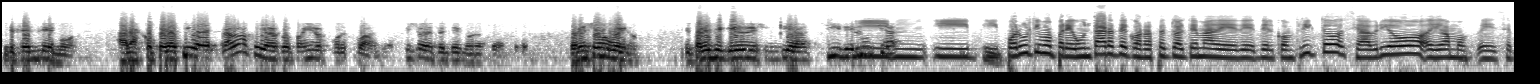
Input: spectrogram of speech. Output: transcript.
defendemos a las cooperativas de trabajo y a los compañeros portuarios. Eso defendemos nosotros. Por eso, bueno, me parece que hoy es un día así de lucha. Y, y, por último, preguntarte con respecto al tema de, del conflicto, ¿se abrió, digamos, eh, se,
